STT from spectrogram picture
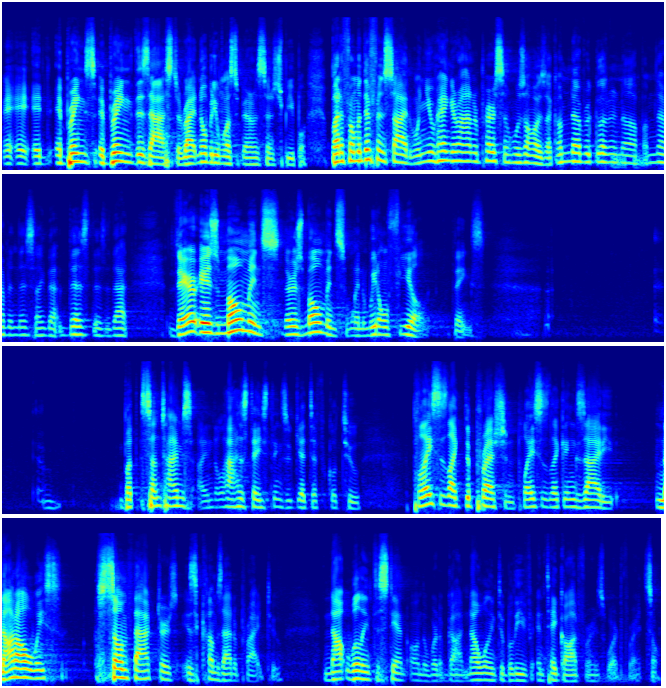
it, it, it, brings, it brings disaster, right? Nobody wants to be around such people. But from a different side, when you hang around a person who's always like, I'm never good enough, I'm never this, like that, this, this, that, there is moments, there's moments when we don't feel things. But sometimes in the last days, things will get difficult too. Places like depression, places like anxiety, not always, some factors is comes out of pride too. Not willing to stand on the word of God, not willing to believe and take God for his word for it. So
